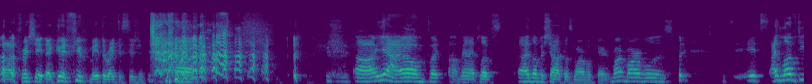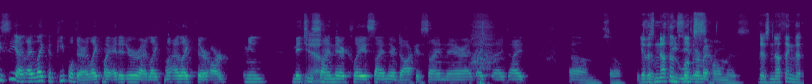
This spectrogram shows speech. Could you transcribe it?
I appreciate that. Good. Phew, made the right decision. Uh, uh, yeah, um, but oh man, I'd love, I'd love a shot at those Marvel characters. Mar- Marvel is, but it's, it's, I love DC. I, I like the people there. I like my editor. I like my, I like their art. I mean, Mitch is Yeah. signed there, Clay is signed there, Doc is signed there. I, I, I, I um, so Yeah, there's so nothing DC looks- is where my home is. there's nothing that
